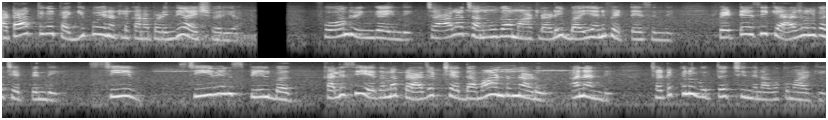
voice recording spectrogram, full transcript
హఠాత్తుగా తగ్గిపోయినట్లు కనపడింది ఐశ్వర్య. ఫోన్ రింగ్ అయింది. చాలా చనువుగా మాట్లాడి బై అని పెట్టేసింది. పెట్టేసి క్యాజువల్గా చెప్పింది. స్టీవ్ స్టీవెన్ స్పీల్బర్గ్ కలిసి ఏదన్నా ప్రాజెక్ట్ చేద్దామా అంటున్నాడు అని అంది చటుక్కున గుర్తొచ్చింది నవకుమార్కి.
